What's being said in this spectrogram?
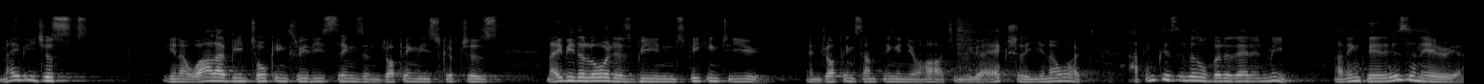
Maybe just, you know, while I've been talking through these things and dropping these scriptures, maybe the Lord has been speaking to you and dropping something in your heart, and you go, actually, you know what? I think there's a little bit of that in me. I think there is an area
